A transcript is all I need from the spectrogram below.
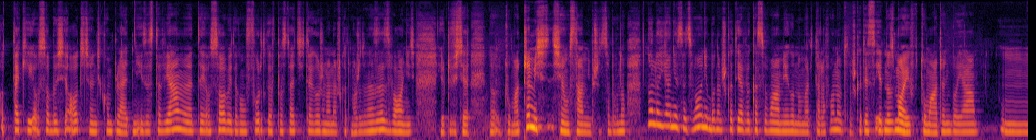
od takiej osoby się odciąć kompletnie i zostawiamy tej osobie taką furtkę w postaci tego, że ona na przykład może do nas zadzwonić i oczywiście no, tłumaczymy się sami przed sobą, no, no ale ja nie zadzwonię, bo na przykład ja wykasowałam jego numer telefonu, to na przykład jest jedno z moich tłumaczeń, bo ja Mm,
